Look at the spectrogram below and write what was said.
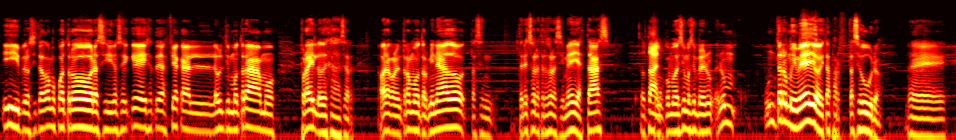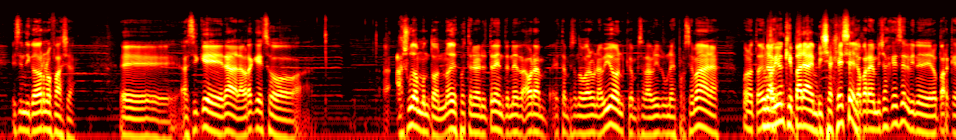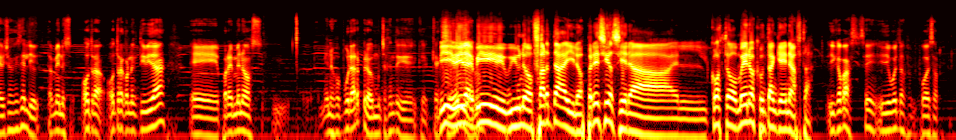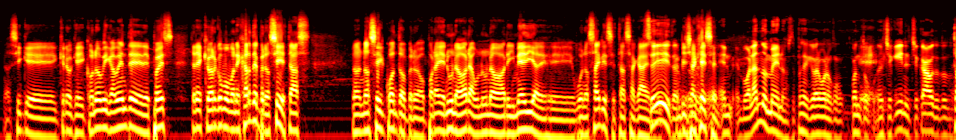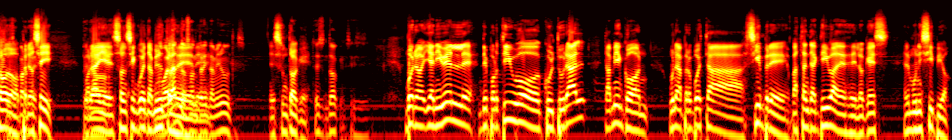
Y, pero si tardamos cuatro horas y no sé qué, ya te da fiaca el, el último tramo, por ahí lo dejas de hacer. Ahora con el tramo terminado, estás en tres horas, tres horas y media, estás, Total. como, como decimos siempre, en un, en un- un termo y medio y estás, estás seguro. Eh, ese indicador no falla. Eh, así que nada, la verdad que eso ayuda un montón, ¿no? Después tener el tren, tener, ahora está empezando a volar un avión que va a empezar a venir una vez por semana. Bueno, también Un avión que para en Villa Gesell. que va a parar en Villa Gesell, viene del aeroparque de Villa Gesell y también es otra, otra conectividad, eh, por ahí menos, menos popular, pero hay mucha gente que, que, que Vi, vi- vi una oferta y los precios y era el costo menos que un tanque de nafta. Y capaz, sí, y de vuelta puede ser. Así que creo que económicamente después tenés que ver cómo manejarte, pero sí, estás no, no sé cuánto, pero por ahí en una hora, en una hora y media desde Buenos Aires estás acá en, Sí, en Villa Gesell. en- en- volando menos. Después hay que ver, bueno, con cuánto, Eh, el check-in, el check-out, todo, Todo, pero sí. por ahí eh, son 50 minutos. Volando de- son de- 30 minutos. Es un toque. Es un toque, sí, sí. sí. Bueno, y a nivel eh, deportivo, cultural, también con una propuesta siempre bastante activa desde lo que es el municipio.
